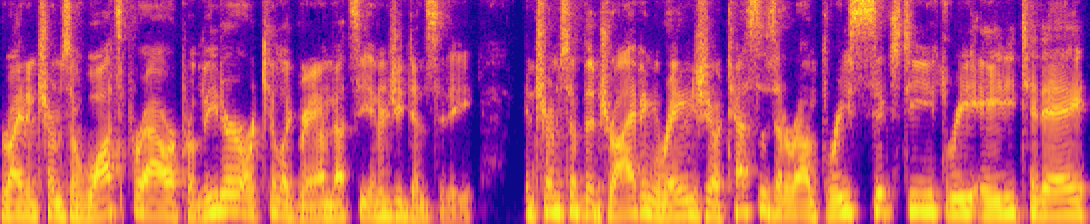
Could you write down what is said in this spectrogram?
right? In terms of watts per hour per liter or kilogram, that's the energy density. In terms of the driving range, you know, Tesla's at around 360, 380 today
